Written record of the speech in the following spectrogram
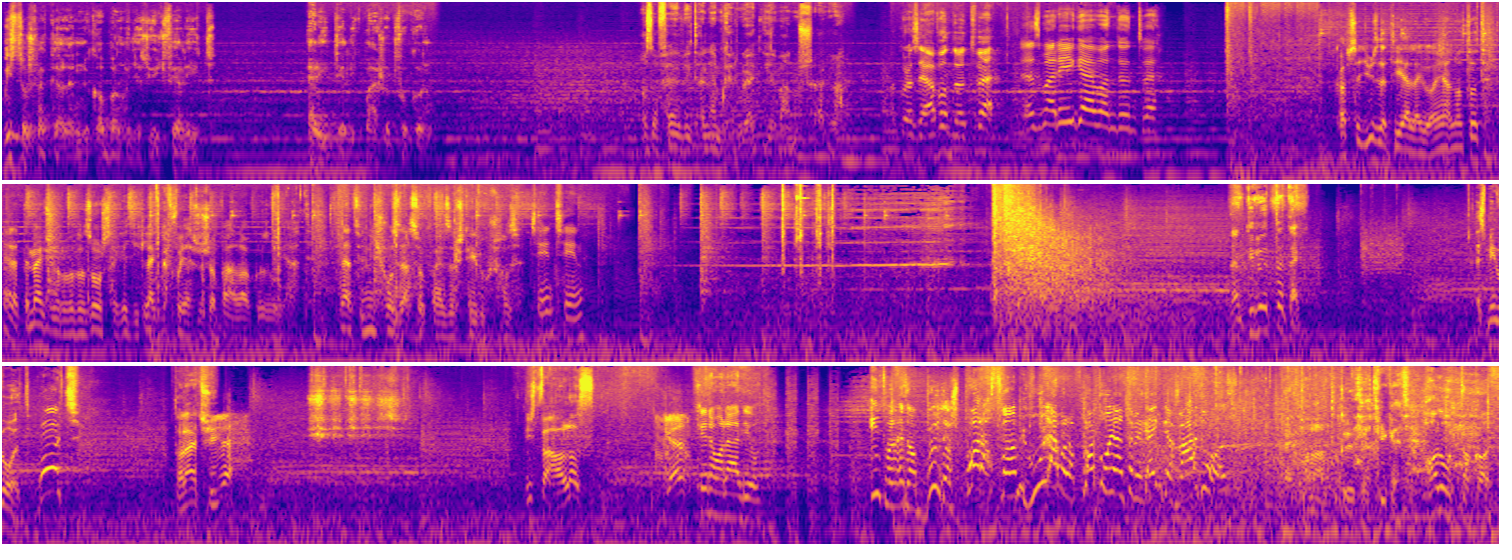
Biztosnak kell lennünk abban, hogy az ügyfelét elítélik másodfokon. Az a felvétel nem kerülhet nyilvánosságra. Akkor az el van döntve? Ez már rég el van döntve. Kapsz egy üzleti jellegű ajánlatot, erre te megzsarolod az ország egyik legbefolyásosabb vállalkozóját. Lehet, hogy nincs hozzászokva ez a stílushoz. Csin, csin. Nem ti lőttetek? Ez mi volt? Bocs! Talács hülye? István, hallasz? Kérem a rádiót. Itt van ez a büdös paraszt valami hullával a platóján, te még engem vádolsz? Megtaláltuk őket. Kiket? Halottakat!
